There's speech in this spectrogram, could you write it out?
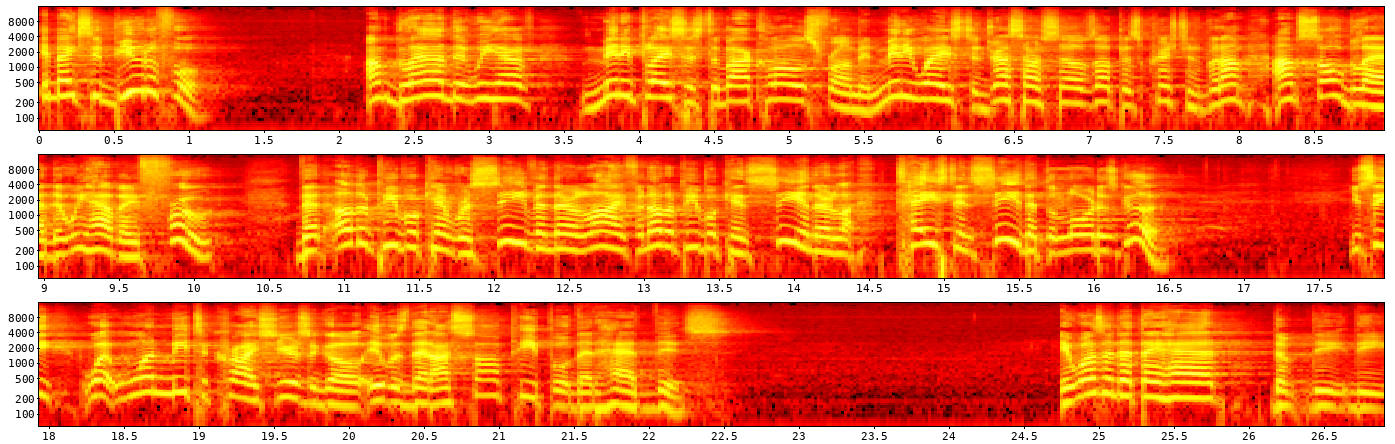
It makes it beautiful. I'm glad that we have many places to buy clothes from and many ways to dress ourselves up as Christians, but I'm, I'm so glad that we have a fruit that other people can receive in their life and other people can see in their life, taste and see that the Lord is good. You see, what won me to Christ years ago, it was that I saw people that had this. It wasn't that they had the, the, the,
